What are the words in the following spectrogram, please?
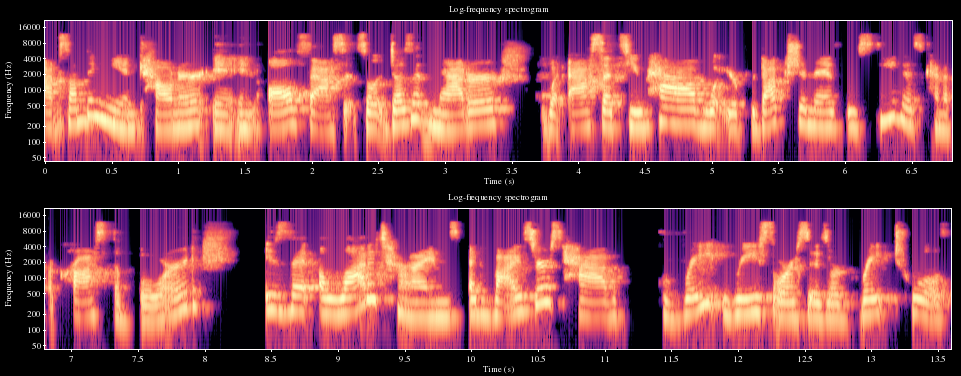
um, something we encounter in, in, all facets. So it doesn't matter what assets you have, what your production is. We see this kind of across the board is that a lot of times advisors have great resources or great tools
